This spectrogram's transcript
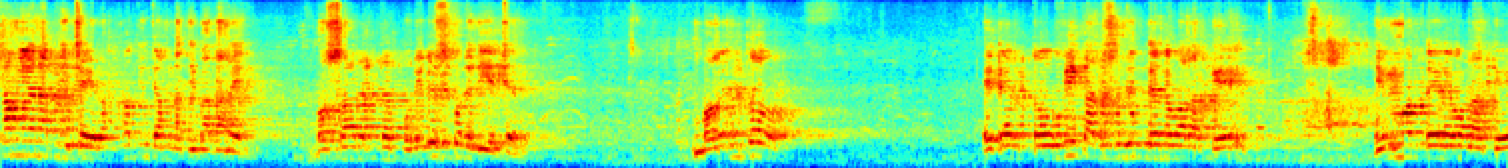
সামিয়ানা দিচ্ছে রহমতি জান্নাতি বাগানে বসার একটা পরিবেশ করে দিয়েছেন। বলেন তো, এটার তৌফিক আর সুযোগ দেনেওয়ালাকে হিম্মত দেনেওয়ালাকে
